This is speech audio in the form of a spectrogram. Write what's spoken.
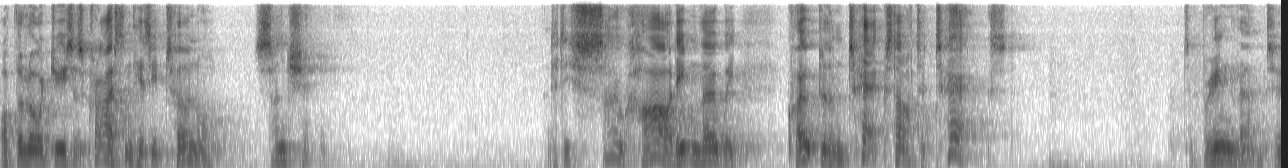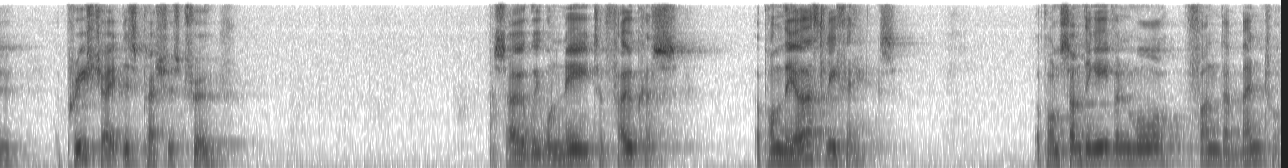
of the Lord Jesus Christ and his eternal sonship. And it is so hard, even though we quote to them text after text, to bring them to appreciate this precious truth. So we will need to focus upon the earthly things, upon something even more fundamental.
